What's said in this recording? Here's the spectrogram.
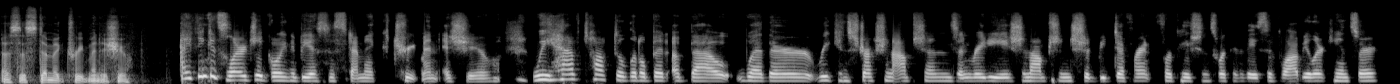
a systemic treatment issue? I think it's largely going to be a systemic treatment issue. We have talked a little bit about whether reconstruction options and radiation options should be different for patients with invasive lobular cancer,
